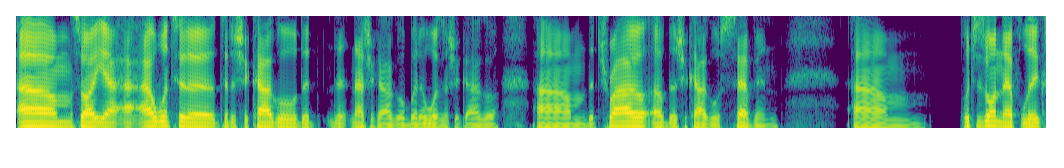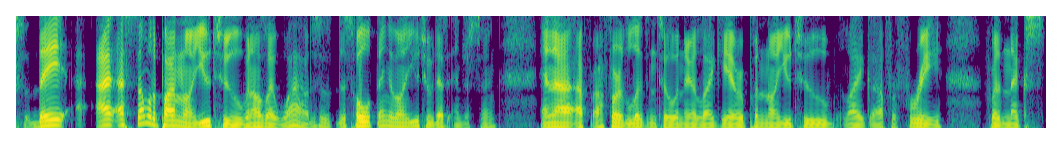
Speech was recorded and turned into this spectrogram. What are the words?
um, so yeah, I, I went to the to the Chicago, the, the not Chicago, but it wasn't Chicago. Um, the trial of the Chicago Seven. Um, which is on Netflix. They I, I, stumbled upon it on YouTube and I was like, wow, this is this whole thing is on YouTube. That's interesting. And I I, I looked into it and they're like, yeah, we're putting it on YouTube like uh, for free for the next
